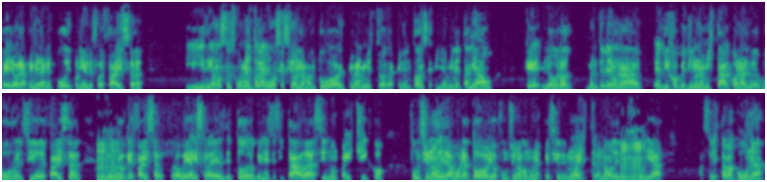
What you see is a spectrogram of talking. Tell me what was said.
pero la primera que estuvo disponible fue Pfizer, y digamos, en su momento la negociación la mantuvo el primer ministro de aquel entonces, Benjamin Netanyahu, que logró mantener una, él dijo que tiene una amistad con Albert Burla, el CEO de Pfizer, logró que Pfizer provea a Israel de todo lo que necesitaba, siendo un país chico, funcionó de laboratorio, funcionó como una especie de muestra, ¿no? De lo que podía hacer esta vacuna,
